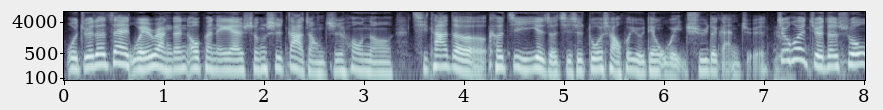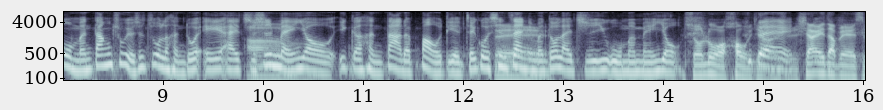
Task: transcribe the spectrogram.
我觉得在微软跟 OpenAI 声势大涨之后呢，其他的科技业者其实多少会有点委屈的感觉，就会觉得说我们当初也是做了很多 AI，只是没有一个很大的爆点，结果现在你们都来质疑我们没有，说落后这样子。像 AWS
